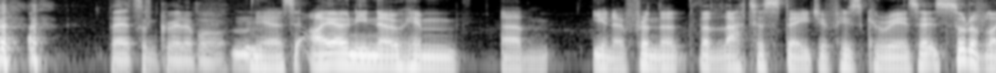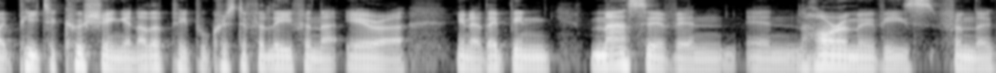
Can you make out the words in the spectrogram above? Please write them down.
that's incredible. Yes, I only know him, um, you know, from the, the latter stage of his career. So it's sort of like Peter Cushing and other people, Christopher Lee from that era. You know, they've been massive in in horror movies from the,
